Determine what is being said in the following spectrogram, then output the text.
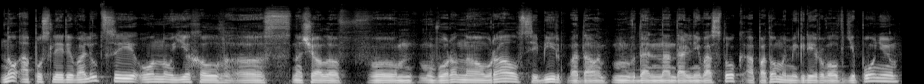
Ну, а после революции он уехал э, сначала в, в, на Урал, в Сибирь, на Дальний Восток, а потом эмигрировал в Японию,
